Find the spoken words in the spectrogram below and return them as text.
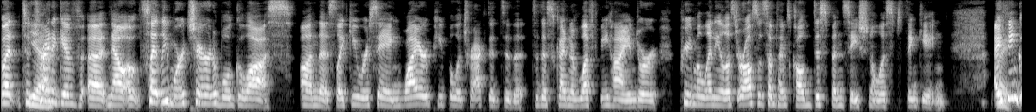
But to try to give uh, now a slightly more charitable gloss on this, like you were saying, why are people attracted to the to this kind of left behind or premillennialist or also sometimes called dispensationalist thinking? I think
